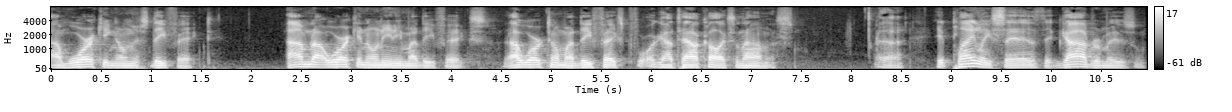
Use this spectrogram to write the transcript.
I'm working on this defect. I'm not working on any of my defects. I worked on my defects before I got to Alcoholics Anonymous. Uh, it plainly says that God removes them.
